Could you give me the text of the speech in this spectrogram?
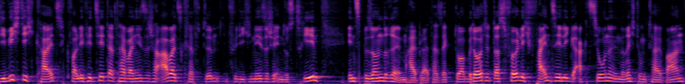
Die Wichtigkeit qualifizierter taiwanesischer Arbeitskräfte für die chinesische Industrie, insbesondere im Halbleitersektor, bedeutet, dass völlig feindselige Aktionen in Richtung Taiwan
